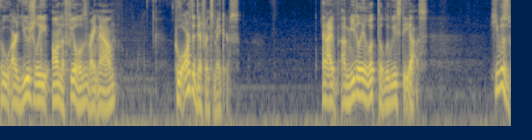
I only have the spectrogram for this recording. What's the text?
who are usually on the field right now who are the difference makers. And I immediately looked to Luis Diaz. He was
